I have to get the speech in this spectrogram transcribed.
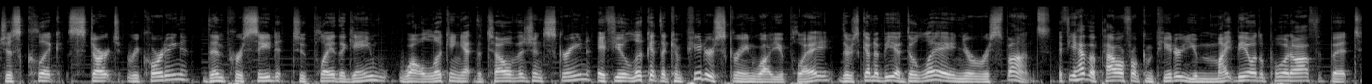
just click Start Recording, then proceed to play the game while looking at the television screen. If you look at the computer screen while you play, there's going to be a delay in your response. If you have a powerful computer, you might be able to pull it off, but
